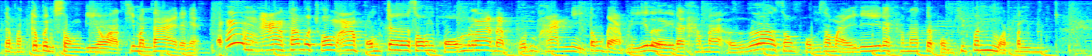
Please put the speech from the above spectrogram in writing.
แต่มันก็เป็นทรงเดียวอะที่มันได้แต่เนี่ยอืมอะท่านผู้ชมอะผมเจอทรงผมแรกแบบขุนพันนี่ต้องแบบนี้เลยนะครับนะเออทรงผมสมัยนี้นะครับนะแต่ผมคิดว่าหนวดมัน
